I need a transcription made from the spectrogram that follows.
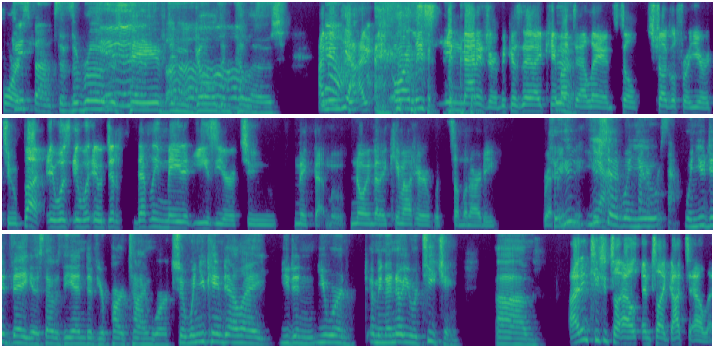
for. Goosebumps. The, the road was paved in golden Goosebumps. pillows. I mean, yeah, I- I, or at least in manager, because then I came out to LA and still struggled for a year or two. But it was it was it definitely made it easier to make that move, knowing that I came out here with someone already So you you Yeah, said when you 100%. when you did Vegas, that was the end of your part time work. So when you came to LA, you didn't you weren't. I mean, I know you were teaching. Um, I didn't teach until L, until I got to LA.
